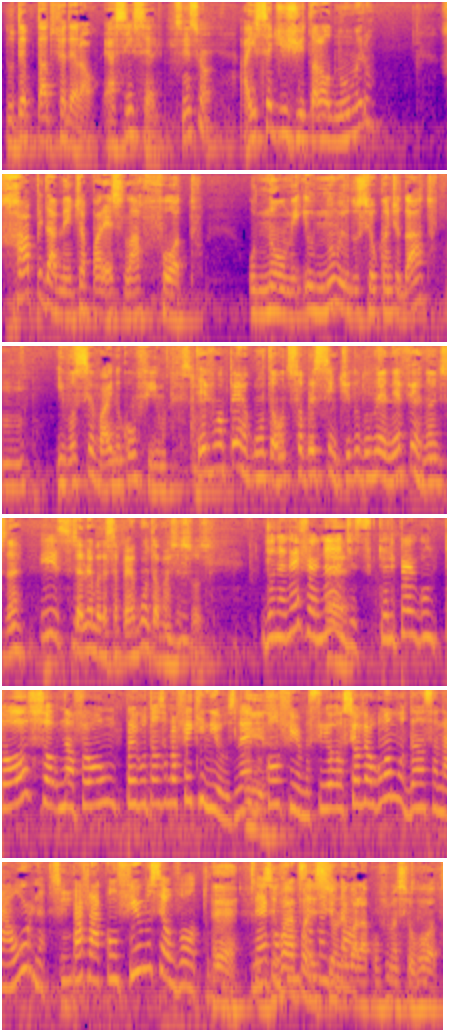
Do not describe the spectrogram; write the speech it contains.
do deputado federal. É assim, Célio? Sim, senhor. Aí você digita lá o número, rapidamente aparece lá a foto, o nome e o número do seu candidato e você vai no confirma. Teve uma pergunta ontem sobre esse sentido do Nenê Fernandes, né? Isso. Você lembra dessa pergunta, Márcia Souza? Do Nenê Fernandes, É. que ele perguntou sobre. Não, foi um perguntando sobre a fake news, né? Do Isso. confirma. Se, se houve alguma mudança na urna, para falar, confirma o seu voto. É, Né? você vai aparecer um negócio lá, confirma seu voto.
